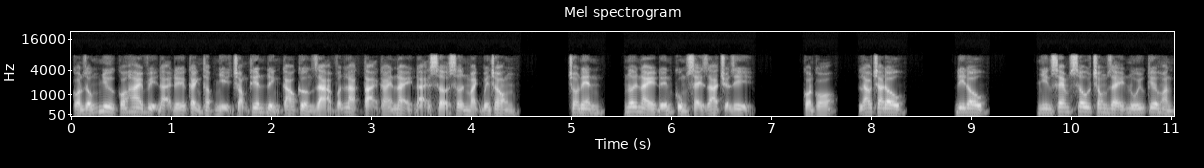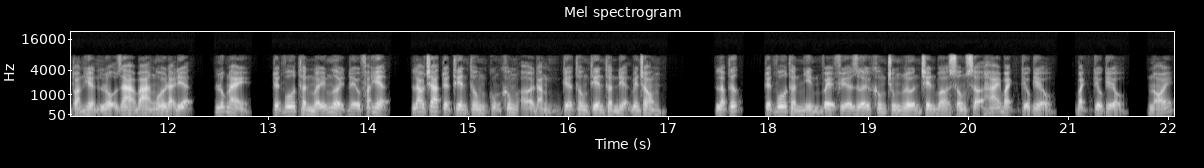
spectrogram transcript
còn giống như có hai vị đại đế cảnh thập nhị trọng thiên đỉnh cao cường giả vẫn lạc tại cái này đại sở sơn mạch bên trong. Cho nên, nơi này đến cùng xảy ra chuyện gì? Còn có, lao cha đâu? Đi đâu? Nhìn xem sâu trong dãy núi kia hoàn toàn hiện lộ ra ba ngôi đại điện, lúc này, tuyệt vô thần mấy người đều phát hiện, lao cha tuyệt thiên thông cũng không ở đằng kia thông thiên thần điện bên trong. Lập tức, tuyệt vô thần nhìn về phía dưới không trung lớn trên bờ sông sợ hãi bạch tiểu kiều, bạch tiểu kiều, nói,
